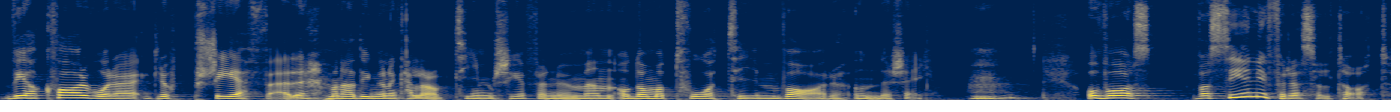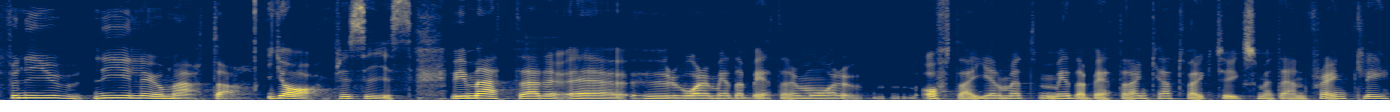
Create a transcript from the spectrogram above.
vi har kvar våra gruppchefer. Man hade ju kunnat kalla dem teamchefer nu, men, och de har två team var under sig. Mm. Och vad vad ser ni för resultat? För ni, ju, ni gillar ju att mäta. Ja, precis. Vi mäter eh, hur våra medarbetare mår, ofta genom ett medarbetarenkätverktyg som heter Anne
